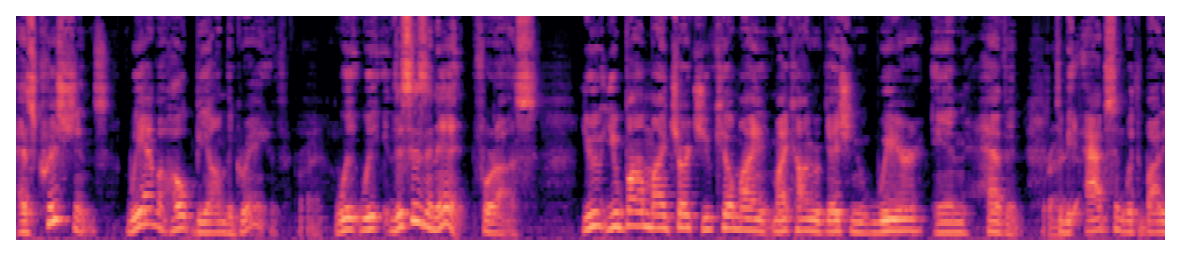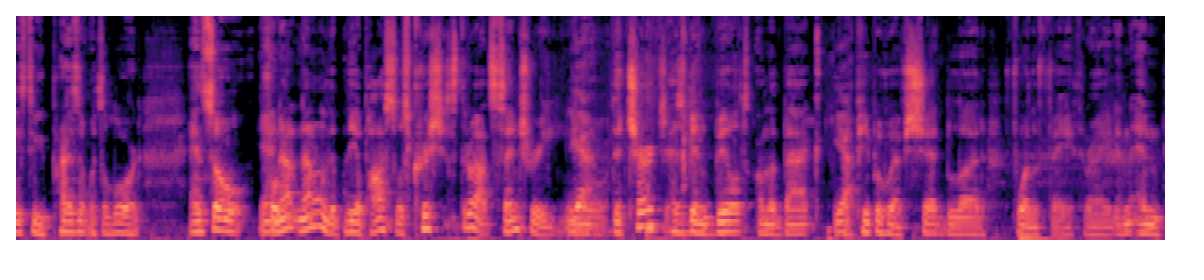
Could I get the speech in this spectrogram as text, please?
As Christians, we have a hope beyond the grave. Right. We, we, this isn't it for us. You, you bomb my church, you kill my, my congregation, we're in heaven. Right. To be absent with the bodies, to be present with the Lord. And so, Yeah, for- not, not only the, the apostles, Christians throughout century. You Yeah. know, the church has been built on the back Yeah. of people who have shed blood for the faith, right? And and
